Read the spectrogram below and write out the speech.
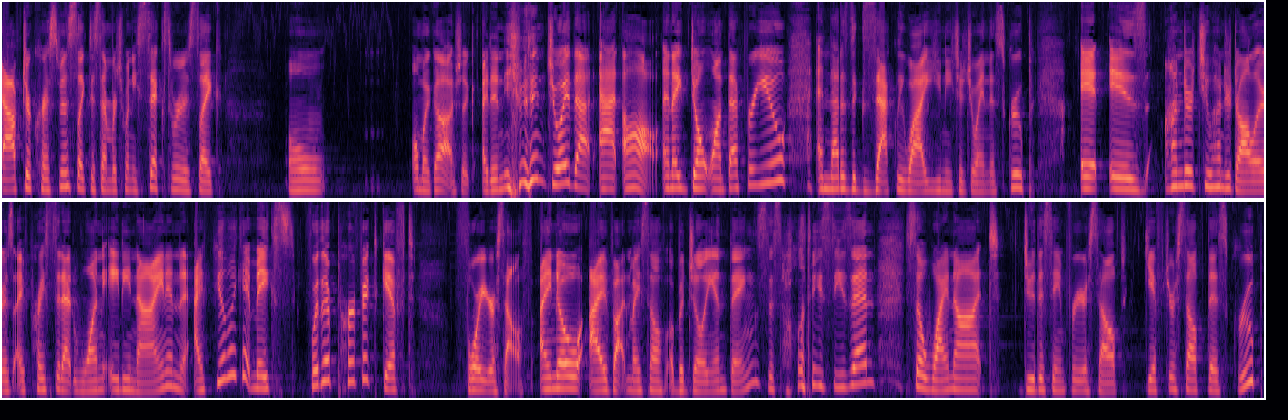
after Christmas, like December 26th, we're just like, oh, oh my gosh, like I didn't even enjoy that at all. And I don't want that for you. And that is exactly why you need to join this group. It is under $200. I priced it at 189 and I feel like it makes for the perfect gift for yourself. I know I've bought myself a bajillion things this holiday season, so why not do the same for yourself? Gift yourself this group.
